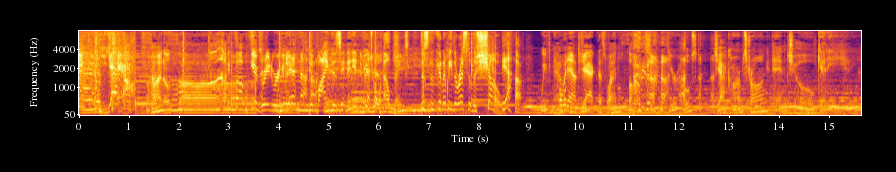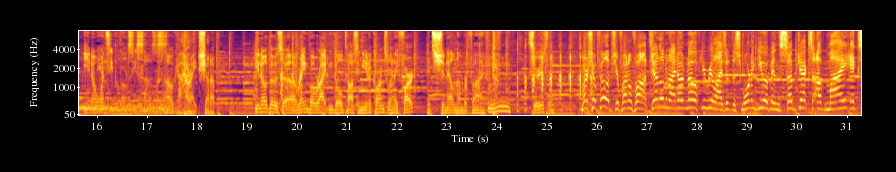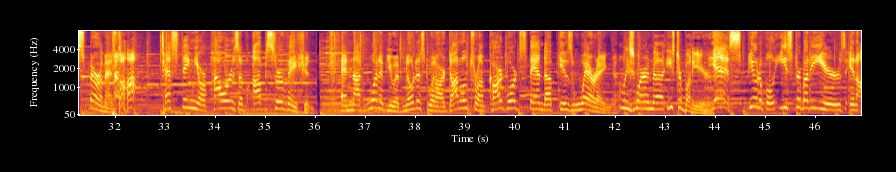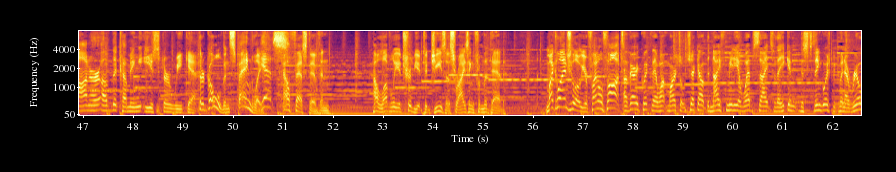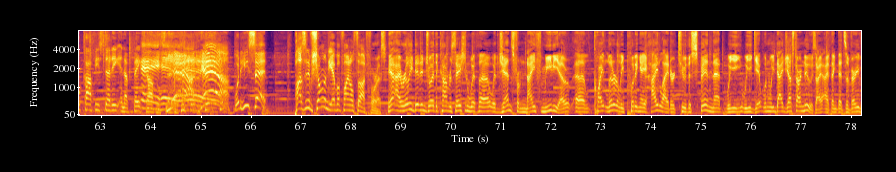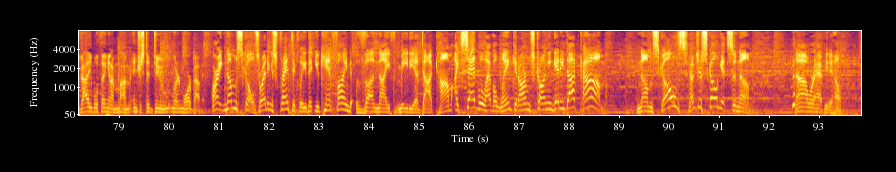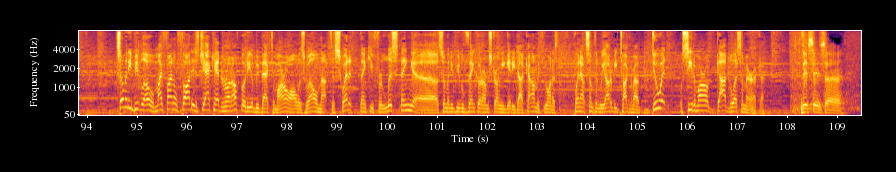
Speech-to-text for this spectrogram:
and G. Yeah. Final thoughts. I thought we agreed we were going to divide this into individual helpings. This is going to be the rest of the show. Yeah. We've now Oh, we didn't have Jack, that's why. Final thoughts with your host Jack Armstrong and Joe Getty. You know when Nancy Pelosi sucks. Oh, okay. All right, shut up. You know those uh, rainbow riding gold tossing unicorns when they fart? It's Chanel number five. Seriously. Marshall Phillips, your final thoughts. Gentlemen, I don't know if you realize it. This morning you have been subjects of my experiment. testing your powers of observation. And not one of you have noticed what our Donald Trump cardboard stand up is wearing. Oh, he's wearing uh, Easter bunny ears. Yes, beautiful Easter bunny ears in honor of the coming Easter weekend. They're gold and spangly. Yes. How festive and how lovely a tribute to Jesus rising from the dead. Michael Angelo, your final thought. Uh, very quickly, I want Marshall to check out the Knife Media website so that he can distinguish between a real coffee study and a fake coffee study. yeah, yeah. What he said. Positive Sean, do you have a final thought for us? Yeah, I really did enjoy the conversation with uh, with Jens from Knife Media, uh, quite literally putting a highlighter to the spin that we, we get when we digest our news. I, I think that's a very valuable thing, and I'm, I'm interested to learn more about it. All right, Numbskulls writing us frantically that you can't find theknifemedia.com. I said we'll have a link at armstrongandgetty.com. Numbskulls? How'd your skull get so numb? no, we're happy to help. So many people. Oh, my final thought is Jack had to run off, but he'll be back tomorrow. All is well. Not to sweat it. Thank you for listening. Uh, so many people think go to ArmstrongandGetty.com. If you want to point out something we ought to be talking about, do it. We'll see you tomorrow. God bless America. This is a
